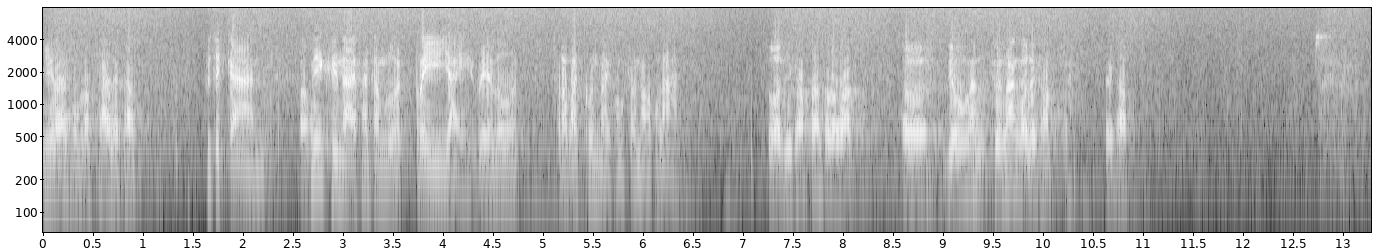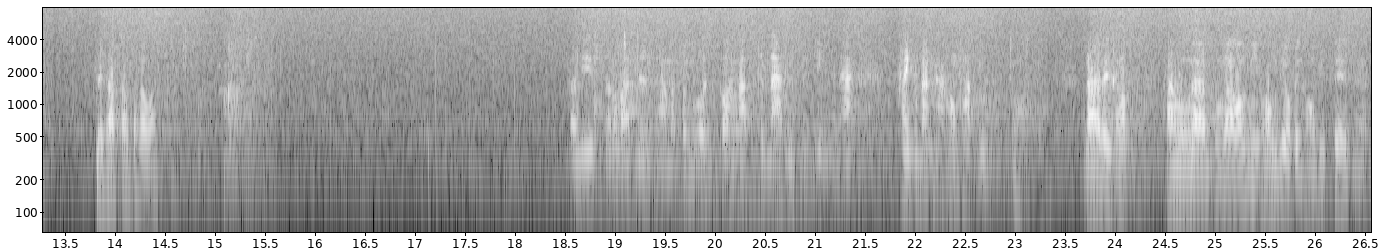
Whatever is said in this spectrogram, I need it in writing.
มีอะไรให้ผมรับใช้เหรอครับ ผู้จัดการครับผม นี่คือนายพันตำรวจตรีใหญ่เวโรธ สารวัตรคนใหม่ของสนพระลาน สวัสดีครับท่านสารวัตร เออเดี๋ยวงั้นเชิญนั่งก่อนเลยครับเชิญครับเชิญครับท่านสารวัตร ตอนนี้สารวัตรเดินทางมาสำรวจก่อนรับหน้าที่จริงๆนะท่านกำลังหาห้องพักอยู่ ได้เลยครับ ทางโรงแรมของเรามีห้องเดียวเป็นห้องพิเศษนะฮะ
